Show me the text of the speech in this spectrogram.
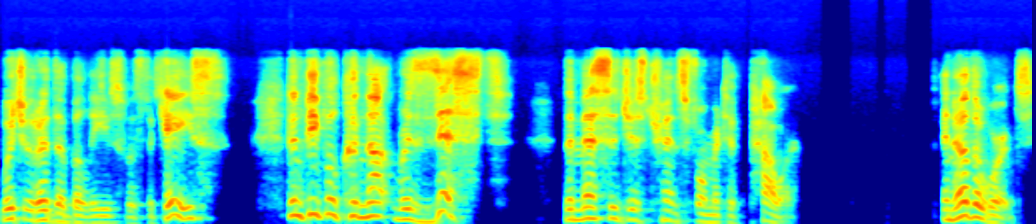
which Rida believes was the case, then people could not resist the message's transformative power. In other words,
